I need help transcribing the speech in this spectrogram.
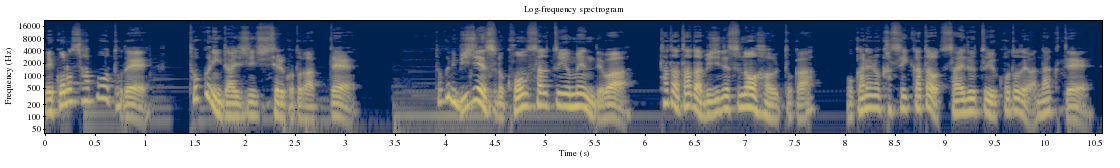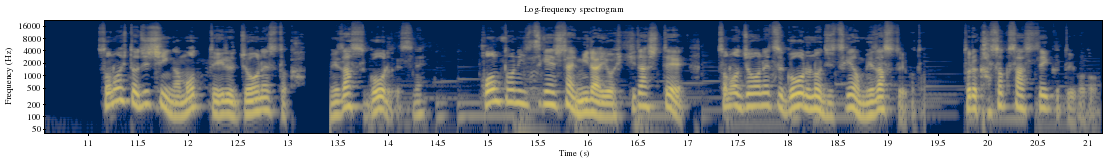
で、このサポートで特に大事にしていることがあって、特にビジネスのコンサルという面では、ただただビジネスノウハウとか、お金の稼ぎ方を伝えるということではなくて、その人自身が持っている情熱とか、目指すゴールですね。本当に実現したい未来を引き出して、その情熱、ゴールの実現を目指すということ。それを加速させていくということ。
